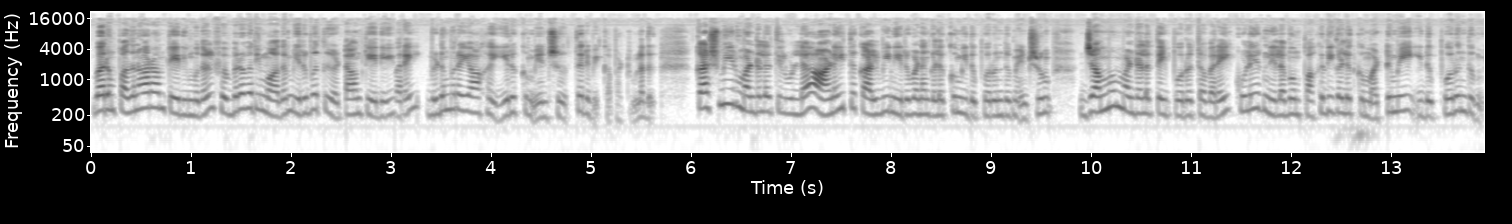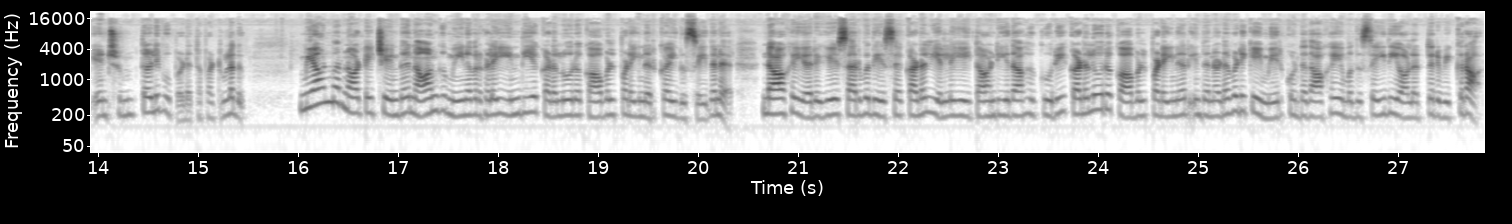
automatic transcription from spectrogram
வரும் பதினாறாம் தேதி முதல் பிப்ரவரி மாதம் இருபத்தி எட்டாம் தேதி வரை விடுமுறையாக இருக்கும் என்று தெரிவிக்கப்பட்டுள்ளது. காஷ்மீர் மண்டலத்தில் உள்ள அனைத்து கல்வி நிறுவனங்களுக்கும் இது பொருந்தும் என்றும் ஜம்மு மண்டலத்தை பொறுத்தவரை குளிர் நிலவும் பகுதிகளுக்கு மட்டுமே இது பொருந்தும் என்றும் தெளிவுபடுத்தப்பட்டுள்ளது. மியான்மர் நாட்டைச் சேர்ந்த நான்கு மீனவர்களை இந்திய கடலோர காவல்படையினர் கைது செய்தனர். நாகை அருகே சர்வதேச கடல் எல்லையை தாண்டியதாக கூறி கடலோர காவல்படையினர் இந்த நடவடிக்கை மேற்கொண்டதாக எமது செய்தியாளர் தெரிவிக்கிறார்.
